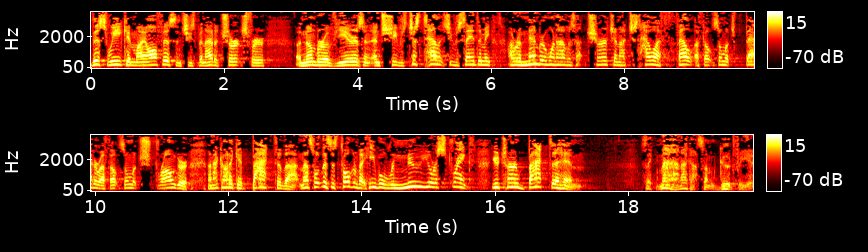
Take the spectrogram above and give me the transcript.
this week in my office, and she's been out of church for a number of years, and, and she was just telling, she was saying to me, I remember when I was at church and I just how I felt. I felt so much better. I felt so much stronger. And I got to get back to that. And that's what this is talking about. He will renew your strength. You turn back to Him. It's like, man, I got something good for you.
